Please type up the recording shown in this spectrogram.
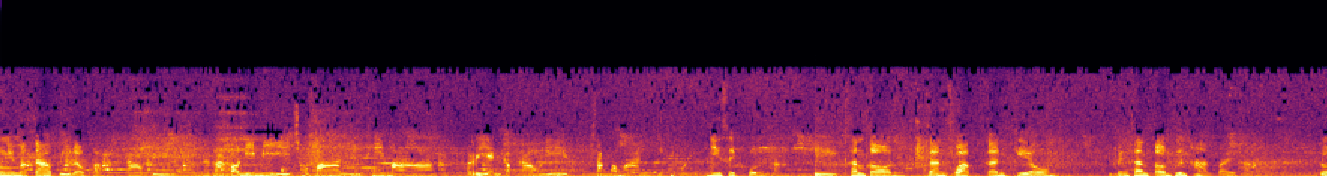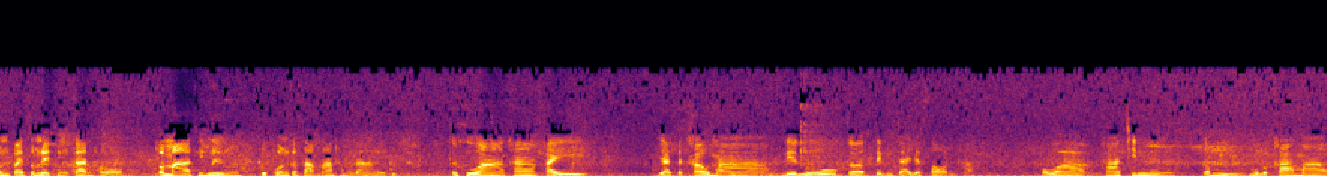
ตรงนี้มา 9 ปีแล้วค่ะ 9 ปีแล้วนะคะ ตอนนี้มีชาวบ้านที่มาเรียนกับเรานี่สักประมาณกี่คน20 คนค่ะ มีขั้นตอนการกวักการเกลียว เป็นขั้นตอนพื้นฐานไปค่ะ จนไปสำเร็จถึงการทอ ประมาณอาทิตย์หนึ่งทุกคนก็สามารถทำได้ ก็คือว่าถ้าใครอยากจะเข้ามาเรียนรู้ก็เต็มใจจะสอนค่ะ เพราะว่าผ้าชิ้นหนึ่งก็มีมูลค่ามาก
